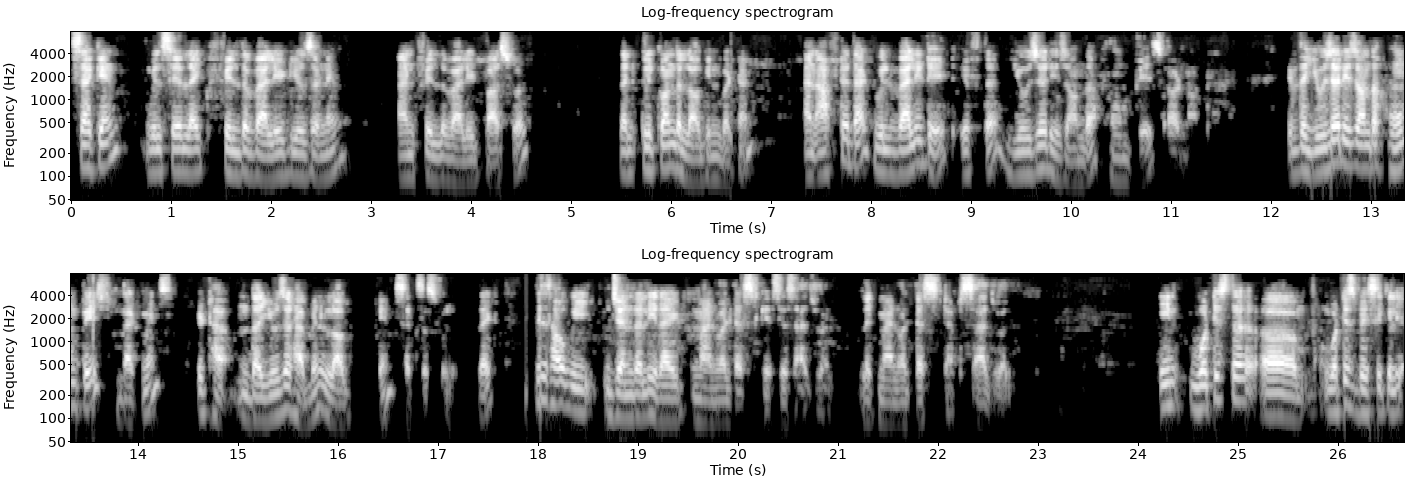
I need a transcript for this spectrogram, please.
second we'll say like fill the valid username and fill the valid password. Then click on the login button. And after that we'll validate if the user is on the home page or not. If the user is on the home page that means it the user have been logged in successfully right? This is how we generally write manual test cases as well like manual test steps as well in what is the uh, what is basically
